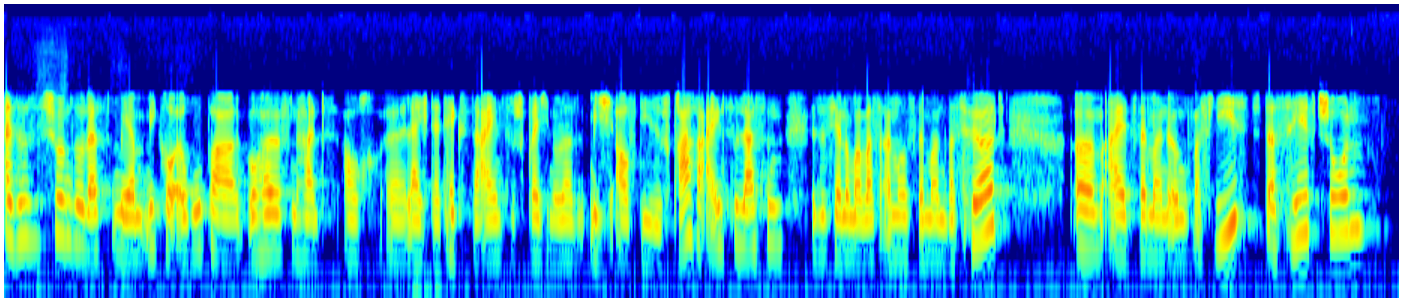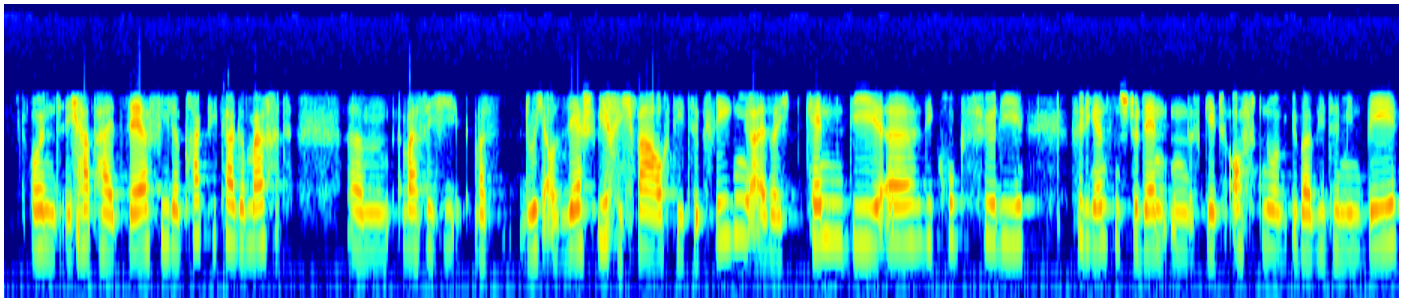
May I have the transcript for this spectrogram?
Also es ist schon so, dass mir Mikroeuropa geholfen hat, auch äh, leichter Texte einzusprechen oder mich auf diese Sprache einzulassen. Es ist ja nochmal was anderes, wenn man was hört, ähm, als wenn man irgendwas liest. Das hilft schon. Und ich habe halt sehr viele Praktika gemacht, ähm, was ich, was durchaus sehr schwierig war, auch die zu kriegen. Also ich kenne die äh, die Krux für die für die ganzen Studenten. Das geht oft nur über Vitamin B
